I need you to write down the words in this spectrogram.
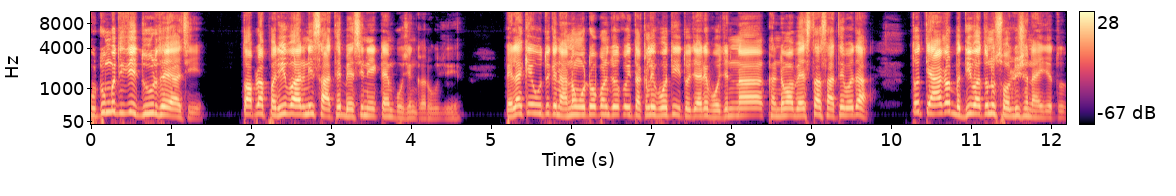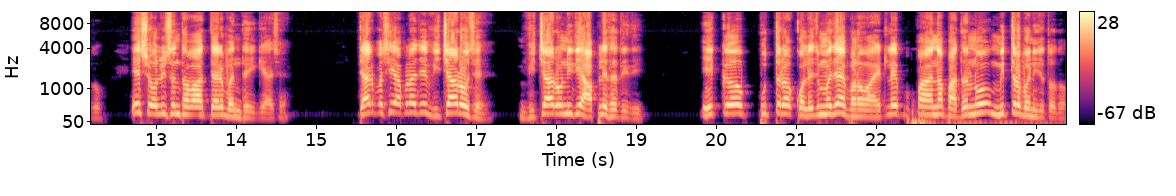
કુટુંબથી જે દૂર થયા છીએ, તો આપણા પરિવારની સાથે બેસીને એક ટાઈમ ભોજન કરવું જોઈએ. પહેલાં કેવું હતું કે નાનો મોટો પણ જો કોઈ તકલીફ હોતી તો જ્યારે ભોજનના ખંડમાં બેસતા સાથે બધા, તો ત્યાં આગળ બધી વાતોનું સોલ્યુશન આવી જતું હતું. એ સોલ્યુશન થવા અત્યારે બંધ થઈ ગયા છે. ત્યાર પછી આપણા જે વિચારો છે, વિચારોની જે આપલે થતી હતી, એક પુત્ર કોલેજમાં જાય ભણવા એટલે એના ફાધરનો મિત્ર બની જતો હતો.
